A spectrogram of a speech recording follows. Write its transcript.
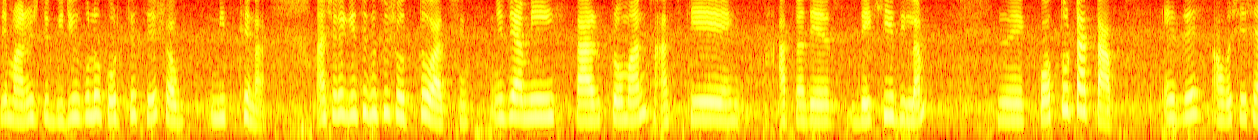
যে মানুষ যে ভিডিওগুলো করতেছে, সব মিথ্যে না। আসলে কিছু কিছু সত্য আছে। এই যে আমি তার প্রমাণ আজকে আপনাদের দেখিয়ে দিলাম কতটা তাপ। এই যে অবশেষে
